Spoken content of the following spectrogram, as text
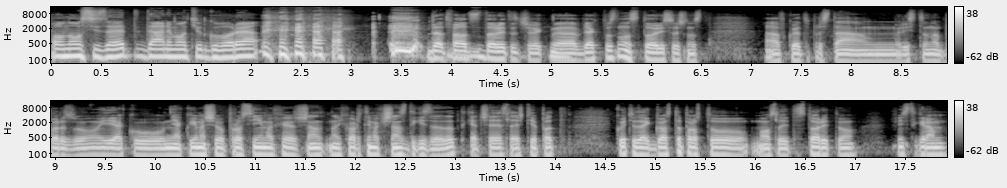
О, много си заед, да, не мога ти отговоря. да, това от сторите човек. Бях пуснал стори всъщност, в което представям риста набързо и ако някой имаше въпроси, имаха шанс, нали, хората имаха шанс да ги зададат, така че следващия път, който да е госта, просто може да следите сторито в Инстаграм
